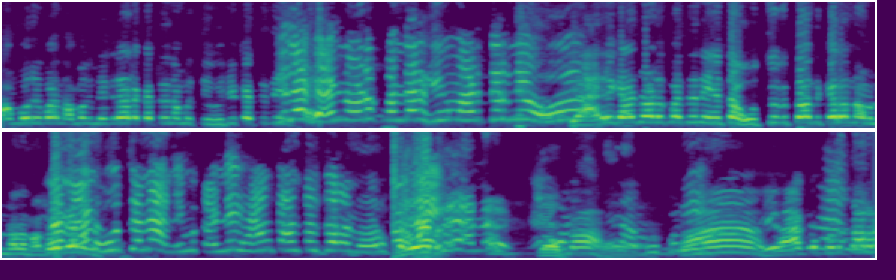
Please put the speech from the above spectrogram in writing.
ನಮ್ಮೂರಿಗೆ ಬಂದ್ ನಮಗ್ ನಿಗ್ರಾಡಕತ್ತಿ ನಮಗ್ ತಿವಿಲಿಕತ್ತಿದಿ ಹೆಣ್ ನೋಡಕ್ ಬಂದಾರ ಹಿಂಗ್ ಮಾಡ್ತೀರಿ ನೀವು? ಯಾರಿಗೆ ಹೆಣ್ ನೋಡಕ್ ಬಂದಿದ್ರಿ ಅಂತ ಹುಚ್ಚುಗ್ ತಂದ್ ಕರ ನಮ್ ನನ್ನ ಮಗ ಹುಚ್ಚನ. ನಿಮ್ ಕಣ್ಣಿಗೆ ಹೆಂಗ್ ಕಾಣ್ತದ ಜರ ಯಾಕ ಬಿಡ್ತಾರ?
